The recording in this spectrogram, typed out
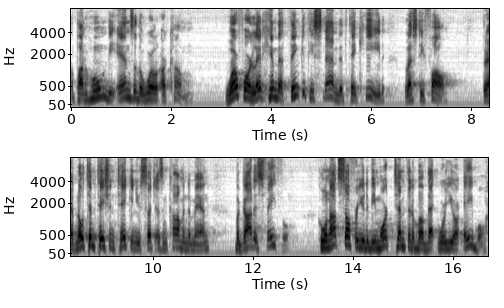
upon whom the ends of the world are come. Wherefore, let him that thinketh he standeth take heed lest he fall. There hath no temptation taken you such as in common to man, but God is faithful, who will not suffer you to be more tempted above that where you are able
